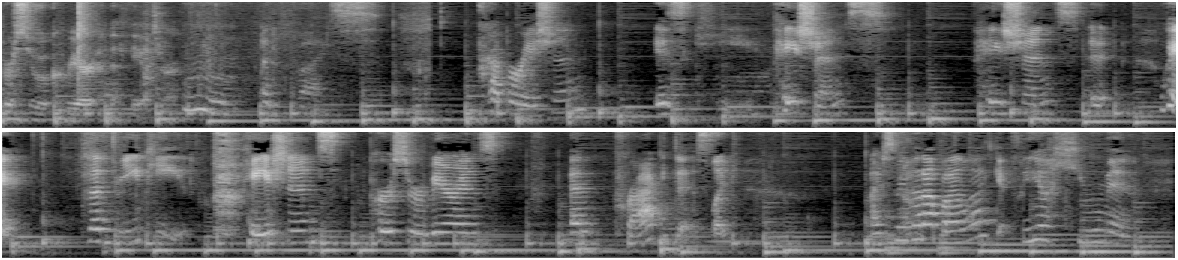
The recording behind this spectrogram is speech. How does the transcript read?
pursue a career in the theater? Mm, advice. Preparation is key. Patience. Patience. It, okay, the three P's patience, perseverance, and practice. Like, I just made that up, but I like it. Be a human.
